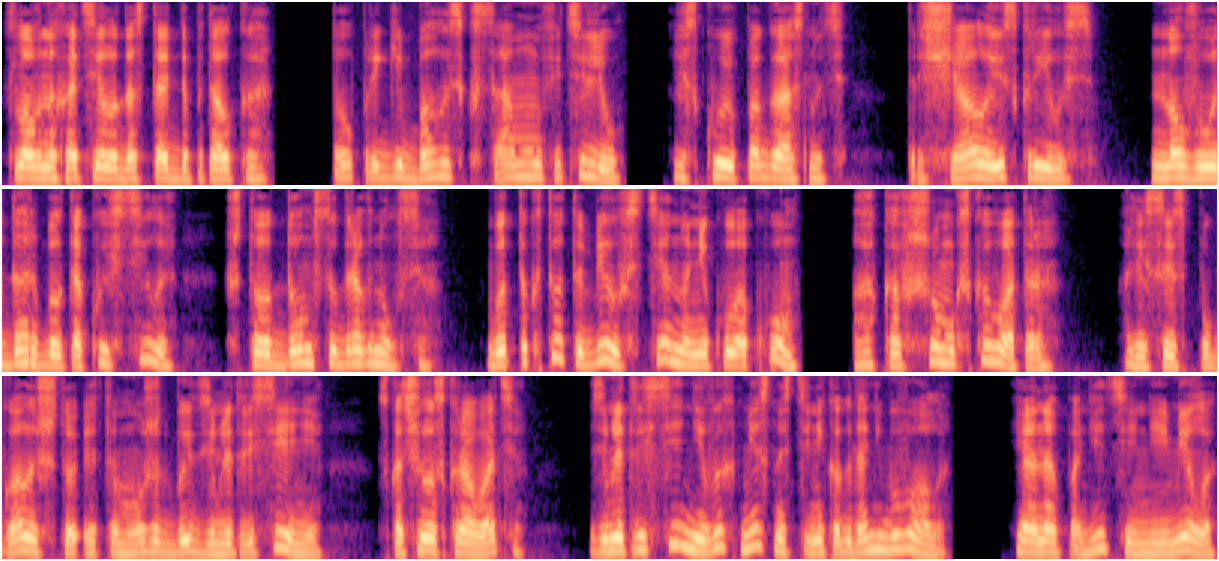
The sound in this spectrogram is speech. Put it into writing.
словно хотело достать до потолка, то пригибалось к самому фитилю, рискуя погаснуть, трещало и искрилось. Новый удар был такой силы, что дом содрогнулся, будто кто-то бил в стену не кулаком, а ковшом экскаватора. Алиса испугалась, что это может быть землетрясение, скочила с кровати. Землетрясений в их местности никогда не бывало и она понятия не имела,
